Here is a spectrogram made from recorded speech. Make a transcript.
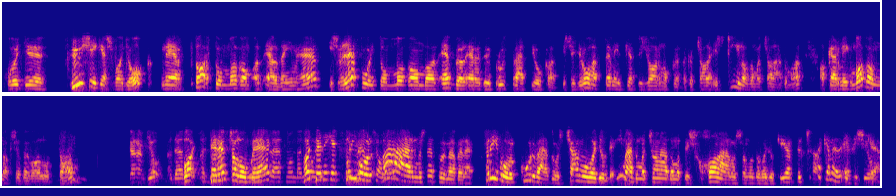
hogy hűséges vagyok, mert tartom magam az elveimhez, és lefolytom magamba az ebből eredő frusztrációkat, és egy rohadt szemétkezti zsarnok leszek a család, és kínozom a családomat, akár még magamnak se bevallottam, De nem Jó, de, vagy, de nem csalom meg, mondani, vagy pedig egy frivol, vár, most ne szólj már bele, frivol, kurvázós csávó vagyok, de imádom a családomat, és halálosan oda vagyok érte, csak nekem ez, ez is Jó, kell.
